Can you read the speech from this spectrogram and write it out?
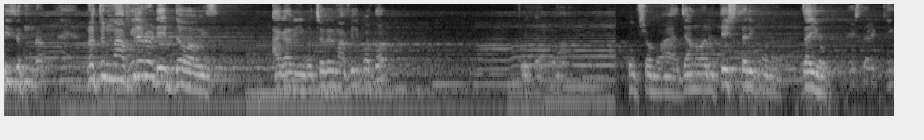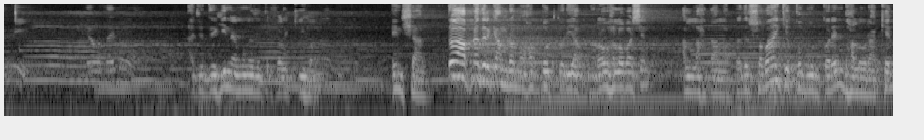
এই জন্য নতুন মাহফিলেরও ডেট দেওয়া হয়েছে। আগামী বছরের মাহফিল কত? খুব সময় হ্যাঁ, জানুয়ারি তেইশ তারিখ মনে হয়। যাই হোক। আচ্ছা দেখি না মনে যেতে পারে কি হবে ইনশাল তো আপনাদেরকে আমরা মহব্বত করি আপনারাও ভালোবাসেন। আল্লাহ তাআলা আপনাদের সবাইকে কবুল করেন ভালো রাখেন।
